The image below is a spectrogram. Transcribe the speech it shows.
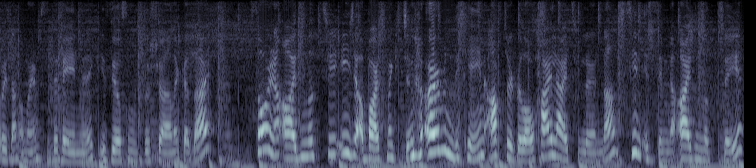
O yüzden umarım siz de beğenerek izliyorsunuzdur şu ana kadar. Sonra aydınlatıcıyı iyice abartmak için Urban Decay'in Afterglow Highlighter'larından Sin isimli aydınlatıcıyı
